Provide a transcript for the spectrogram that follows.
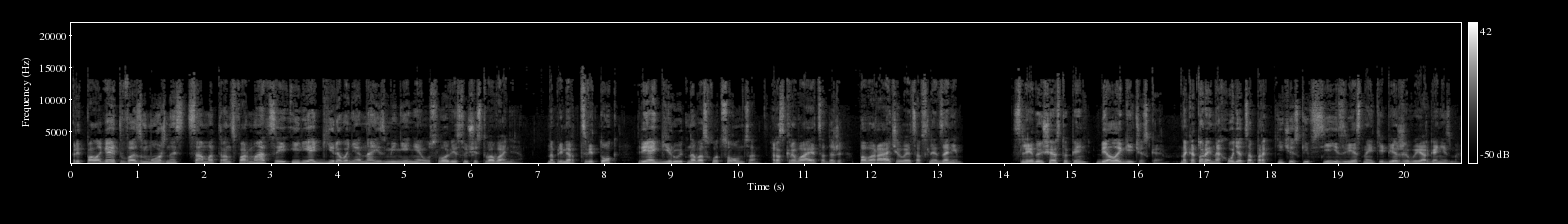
предполагает возможность самотрансформации и реагирования на изменения условий существования. Например, цветок реагирует на восход солнца, раскрывается, даже поворачивается вслед за ним. Следующая ступень – биологическая, на которой находятся практически все известные тебе живые организмы.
